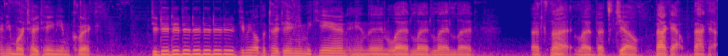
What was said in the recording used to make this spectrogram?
I need more titanium quick. Do do do do do do do. Give me all the titanium you can, and then lead, lead, lead, lead. That's not lead. That's gel. Back out. Back out.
